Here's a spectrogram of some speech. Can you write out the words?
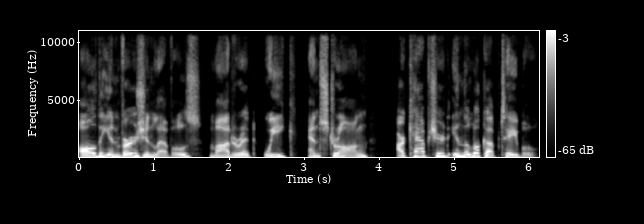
all the inversion levels, moderate, weak, and strong, are captured in the lookup table.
